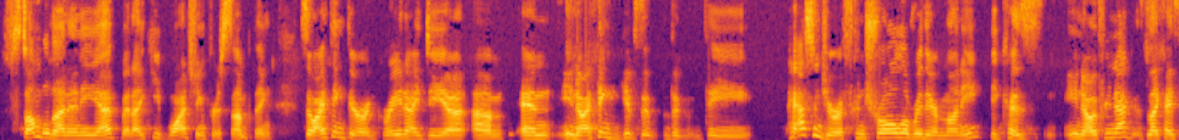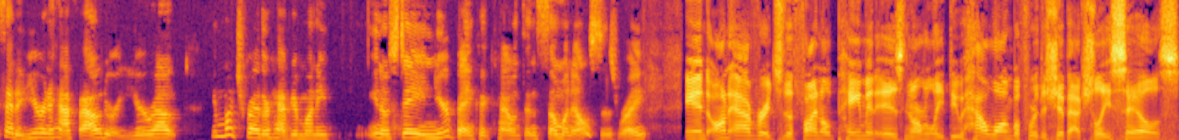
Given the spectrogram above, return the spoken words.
stumbled on any yet but i keep watching for something. So i think they're a great idea um, and you know i think it gives the, the, the passenger a control over their money because you know if you're not like i said a year and a half out or a year out you much rather have your money you know stay in your bank account than someone else's right and on average, the final payment is normally due how long before the ship actually sails?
